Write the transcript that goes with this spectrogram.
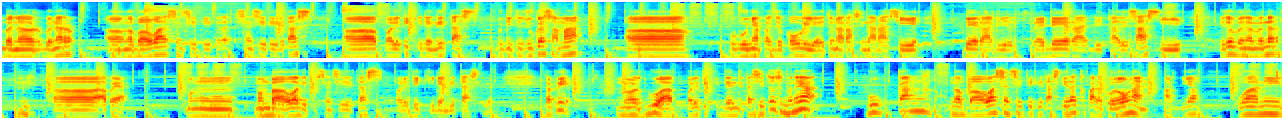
benar-benar eh, ngebawa sensitivitas sensitivitas eh, politik identitas begitu juga sama eh, kubunya Pak Jokowi yaitu narasi-narasi deradi- deradikalisasi itu benar-benar eh, apa ya meng- membawa gitu sensitivitas politik identitas gitu. Tapi menurut gua politik identitas itu sebenarnya bukan ngebawa sensitivitas kita kepada golongan. Artinya wah nih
